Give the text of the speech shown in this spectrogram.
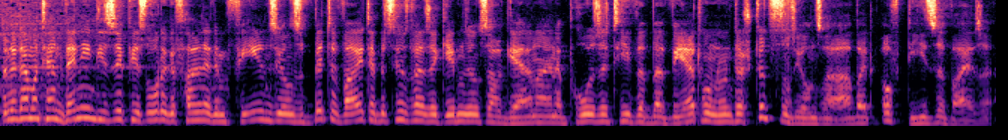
Meine Damen und Herren, wenn Ihnen diese Episode gefallen hat, empfehlen Sie uns bitte weiter, beziehungsweise geben Sie uns auch gerne eine positive Bewertung und unterstützen Sie unsere Arbeit auf diese Weise.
